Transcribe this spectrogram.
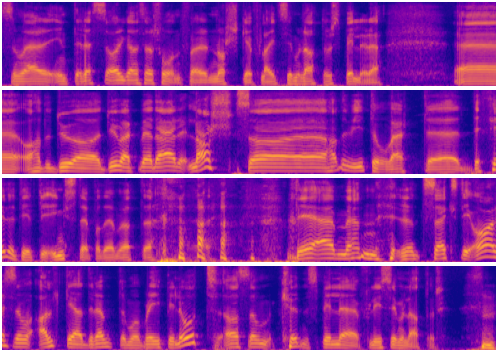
som er interesseorganisasjonen for norske flightsimulatorspillere. Eh, og hadde du, du, vært med der, Lars, så hadde Vito vært eh, definitivt de yngste på det møtet. det er menn rundt 60 år som alltid har drømt om å bli pilot, og som kun spiller flysimulator. Hmm.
